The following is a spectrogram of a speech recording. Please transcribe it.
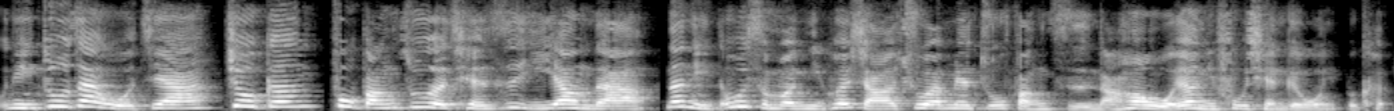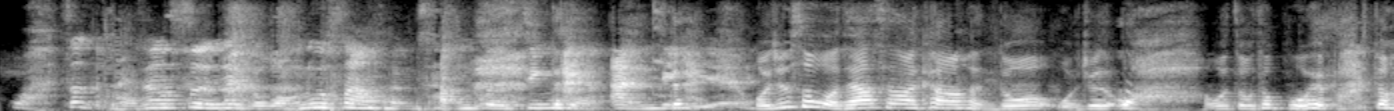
你住在我家就跟付房租的钱是一样的啊，那你为什么你会想要去外面租房子，然后我要你付钱给我，你不肯？哇，这个好像是那个网络上很长的经典案例耶。我就说我在他身上看到很多，我觉得哇，我怎么都不会把都，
